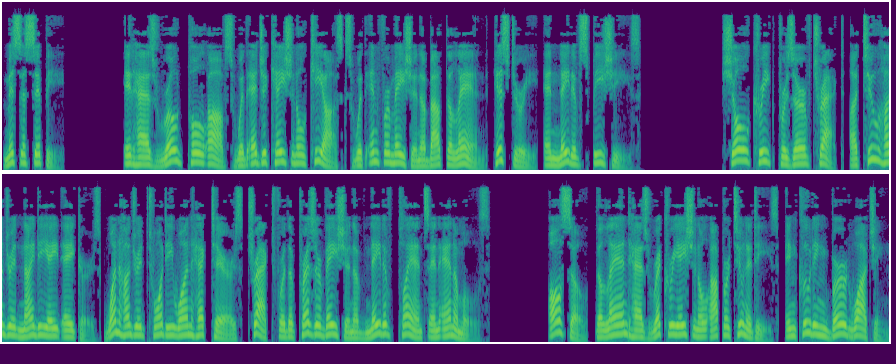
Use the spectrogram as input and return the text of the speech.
Mississippi. It has road pull-offs with educational kiosks with information about the land, history, and native species. Shoal Creek Preserve Tract, a 298 acres 121 hectares tract for the preservation of native plants and animals. Also, the land has recreational opportunities, including bird watching,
